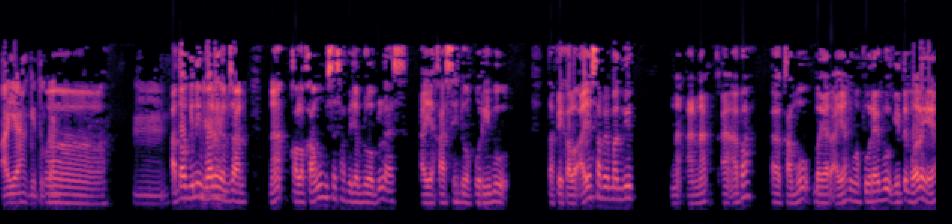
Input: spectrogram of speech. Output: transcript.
ayah gitu kan. Eh, Hmm. atau gini boleh ya misalkan, nah kalau kamu bisa sampai jam 12, ayah kasih 20 ribu. Tapi kalau ayah sampai maghrib, nah anak apa? eh, kamu bayar ayah 50 ribu gitu boleh ya?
